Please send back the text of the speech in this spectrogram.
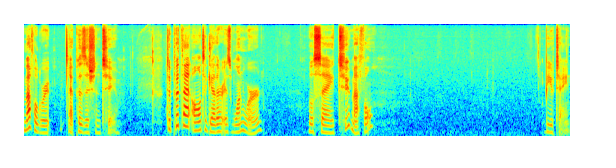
methyl group at position 2. To put that all together as one word, we'll say 2-methyl butane.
